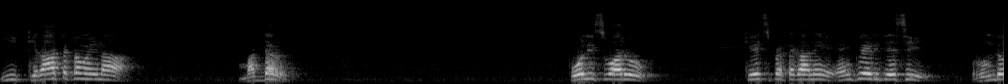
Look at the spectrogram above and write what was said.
ఈ కిరాతకమైన మర్డర్ పోలీస్ వారు కేసు పెట్టగానే ఎంక్వైరీ చేసి రెండో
